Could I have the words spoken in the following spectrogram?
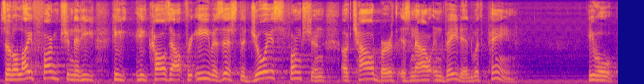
So the life function that he, he, he calls out for Eve is this the joyous function of childbirth is now invaded with pain. He will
